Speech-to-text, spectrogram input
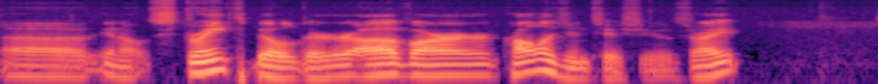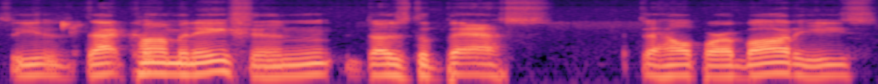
uh, you know, strength builder of our collagen tissues, right? So you, that combination does the best to help our bodies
